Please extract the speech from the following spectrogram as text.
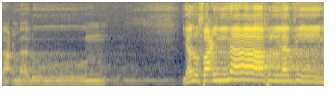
তা'মালুন। يرفع الله الذين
